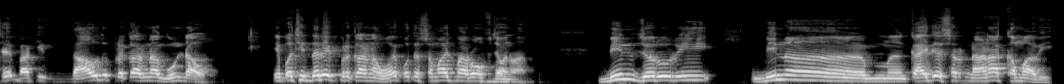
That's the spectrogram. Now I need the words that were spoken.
છે. બાકી દાઉદ પ્રકારના ગુંડાઓ, એ પછી દરેક પ્રકારના હોય, પોતે સમાજમાં રોફ જવાના બિનજરૂરી, બિન કાયદેસર નાણાં કમાવી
